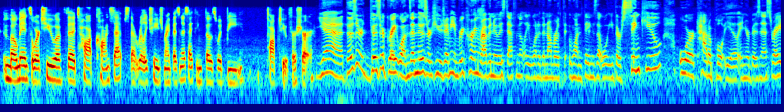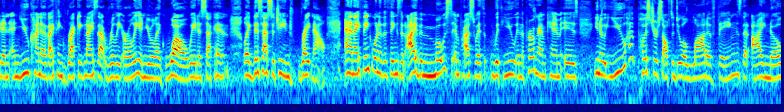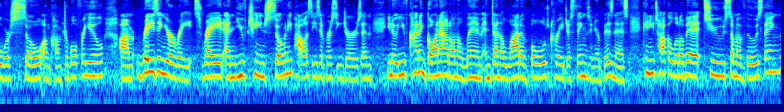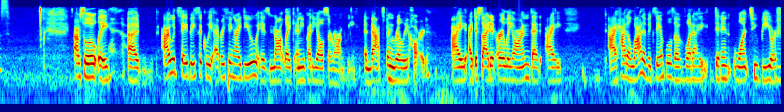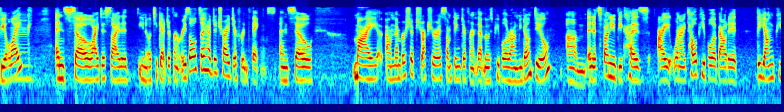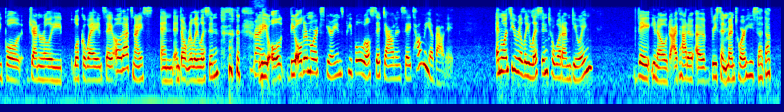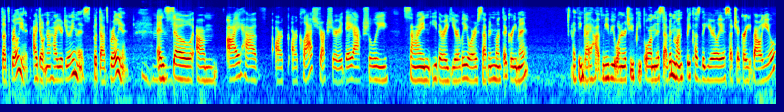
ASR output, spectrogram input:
moments or two of the top concepts that really changed my business, I think those would be top two for sure. Yeah, those are those are great ones, and those are huge. I mean, recurring revenue is definitely one of the number th- one things that will either sink you or catapult you in your business, right? And and you kind of I think recognize that really early, and you're like, whoa, wait a second, like this has to change right now. And I think one of the things that I've been most impressed with with you in the program, Kim, is you know you have pushed yourself to do a lot of things that I know were so uncomfortable for you, um, raising your rates right? And you've changed so many policies and procedures, and you know you've kind of gone out on a limb and done a lot of bold, courageous things in your business. Can you talk a little bit to some of those things? Absolutely. Uh, I would say basically everything I do is not like anybody else around me, and that's been really hard. I, I decided early on that I I had a lot of examples of what I didn't want to be or feel mm-hmm. like And so I decided, you know, to get different results, I had to try different things. And so my uh, membership structure is something different that most people around me don't do. Um, and it's funny because I, when I tell people about it, the young people generally look away and say, "Oh, that's nice," and and don't really listen. Right. the old, the older, more experienced people will sit down and say, "Tell me about it." And once you really listen to what I'm doing, they, you know, I've had a, a recent mentor. He said that that's brilliant. I don't know how you're doing this, but that's brilliant. Mm-hmm. And so um, I have our our class structure. They actually sign either a yearly or a seven month agreement. I think I have maybe one or two people on the seven month because the yearly is such a great value.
